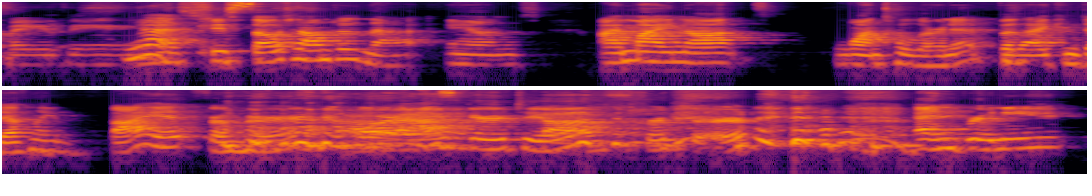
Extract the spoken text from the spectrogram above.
amazing. Yes, she's so talented in that. And I might not want to learn it, but I can definitely buy it from her or ask her to. Yeah, for sure. and Brittany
